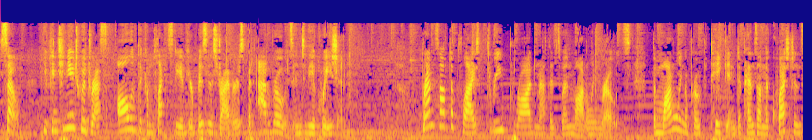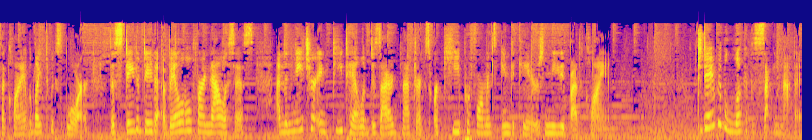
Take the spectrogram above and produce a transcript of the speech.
So, you continue to address all of the complexity of your business drivers but add roads into the equation. REMSoft applies three broad methods when modeling roads. The modeling approach taken depends on the questions the client would like to explore, the state of data available for analysis, and the nature and detail of desired metrics or key performance indicators needed by the client. Today we will look at the second method,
